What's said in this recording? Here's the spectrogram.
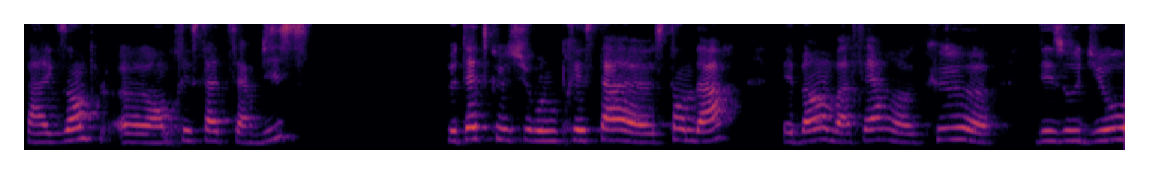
Par exemple, euh, en prestat de service, peut-être que sur une presta euh, standard, eh ben, on va faire euh, que des audios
